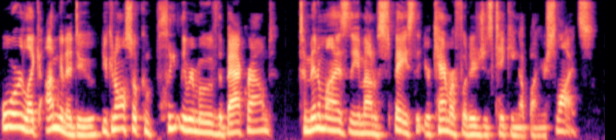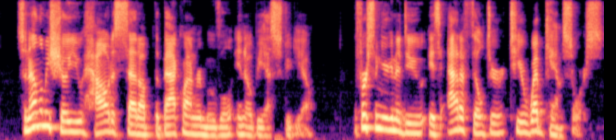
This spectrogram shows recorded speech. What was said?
Or like I'm gonna do, you can also completely remove the background to minimize the amount of space that your camera footage is taking up on your slides. So now let me show you how to set up the background removal in OBS Studio. The first thing you're gonna do is add a filter to your webcam source.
